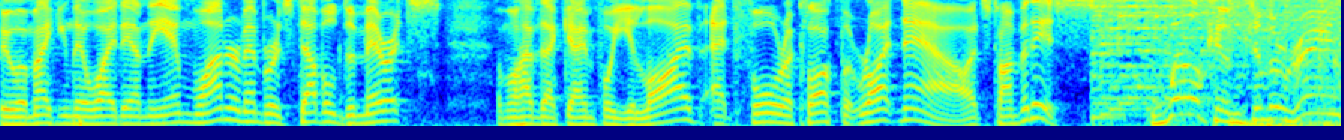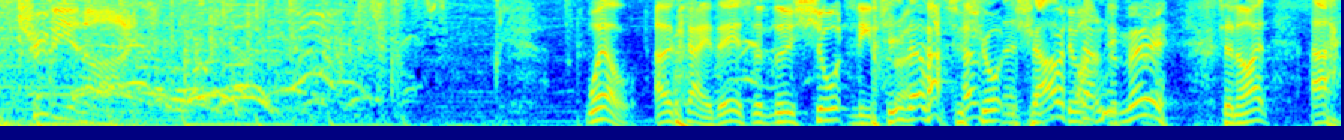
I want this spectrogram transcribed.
who are making their way down the M1. Remember, it's double demerits, and we'll have that game for you live at four o'clock. But right now, it's time for this. Welcome to Maroons Trivia Night. Well, okay, there's the, the shortened intro. Gee, that was a short and sharp What's one. happened there tonight? I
